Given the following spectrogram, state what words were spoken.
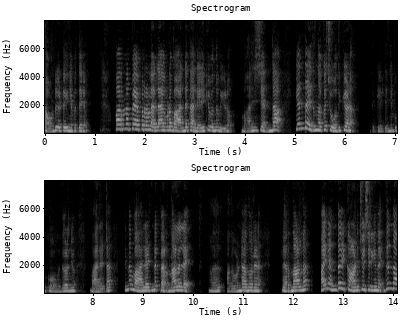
സൗണ്ട് കേട്ട് കഴിഞ്ഞപ്പോഴത്തേനും. പറഞ്ഞ പേപ്പറുകളെല്ലാം കൂടെ ബാലന്റെ തലയിലേക്ക് വന്ന് വീണു. ബാലൻ ചോദിച്ചു എന്താ? എന്താ ഇതെന്നൊക്കെ ചോദിക്കുകയാണ് ഇത് കേട്ട് കഴിഞ്ഞപ്പോൾ ഗോമതി പറഞ്ഞു ബാലേട്ട ഇന്ന് ബാലേട്ടന്റെ പിറന്നാളല്ലേ? അത് അതുകൊണ്ടാന്ന് പറയണേ. പിറന്നാളിന് അതിനെന്താ ഈ കാണിച്ചു വെച്ചിരിക്കുന്നത്? ഇതെന്താ?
